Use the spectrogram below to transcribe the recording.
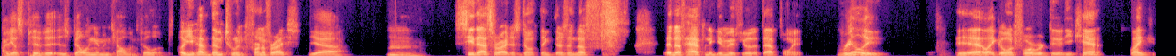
I guess, pivot is Bellingham and Kalvin Phillips. Oh, you have them two in front of Rice? Yeah. Hmm. See, that's where I just don't think there's enough enough happening in midfield at that point. Really? Yeah, like going forward, dude, you can't like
